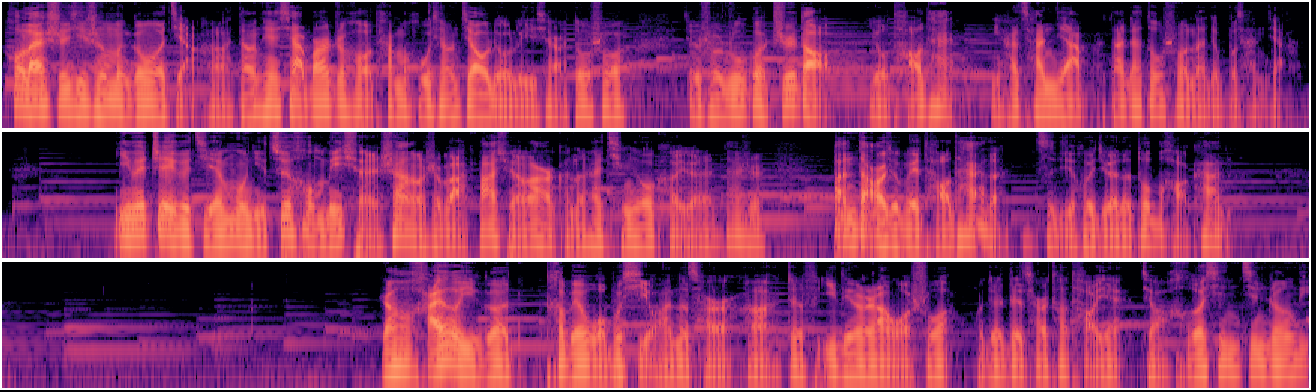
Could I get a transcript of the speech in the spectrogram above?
后来实习生们跟我讲哈，当天下班之后，他们互相交流了一下，都说。就是说，如果知道有淘汰，你还参加吗？大家都说那就不参加，因为这个节目你最后没选上是吧？八选二可能还情有可原，但是半道就被淘汰了，自己会觉得多不好看呢。然后还有一个特别我不喜欢的词儿啊，这一定要让我说，我觉得这词儿特讨厌，叫核心竞争力。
